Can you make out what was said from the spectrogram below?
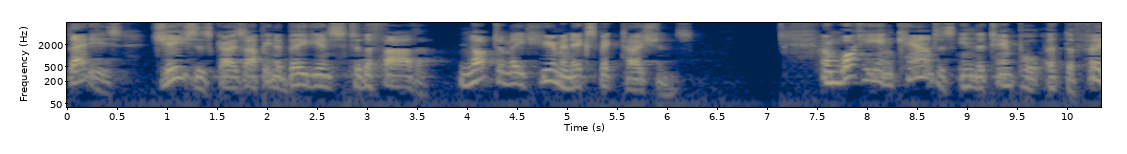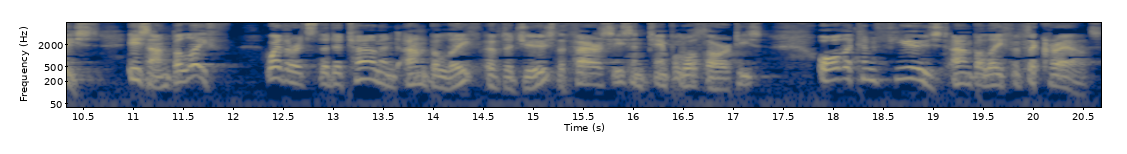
That is, Jesus goes up in obedience to the Father, not to meet human expectations. And what he encounters in the temple at the feast is unbelief, whether it's the determined unbelief of the Jews, the Pharisees, and temple authorities, or the confused unbelief of the crowds,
